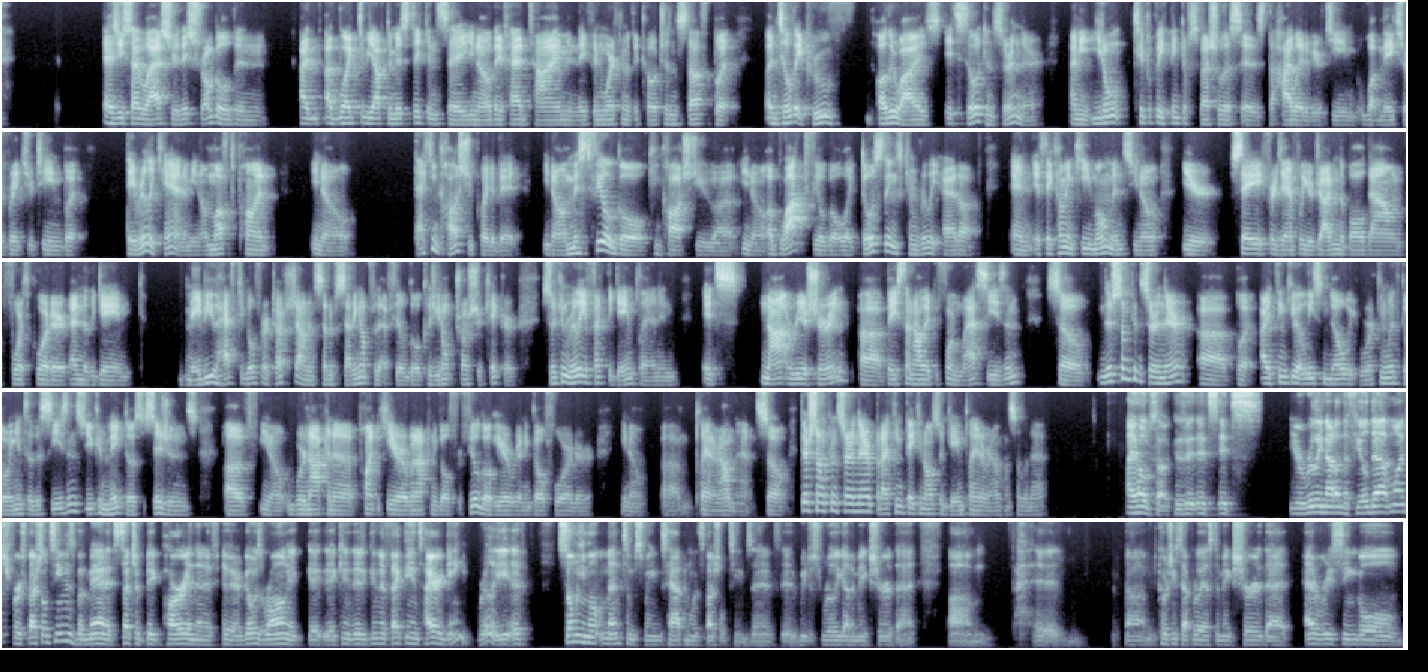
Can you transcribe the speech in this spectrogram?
as you said last year, they struggled, and I'd I'd like to be optimistic and say you know they've had time and they've been working with the coaches and stuff, but until they prove otherwise, it's still a concern there. I mean, you don't typically think of specialists as the highlight of your team, what makes or breaks your team, but they really can. I mean, a muffed punt, you know, that can cost you quite a bit. You know, a missed field goal can cost you, uh, you know, a blocked field goal. Like those things can really add up. And if they come in key moments, you know, you're, say, for example, you're driving the ball down fourth quarter, end of the game, maybe you have to go for a touchdown instead of setting up for that field goal because you don't trust your kicker. So it can really affect the game plan. And it's not reassuring uh, based on how they performed last season. So there's some concern there, uh, but I think you at least know what you're working with going into the season, so you can make those decisions of you know we're not going to punt here, or we're not going to go for field goal here, we're going to go for it, or you know um, plan around that. So there's some concern there, but I think they can also game plan around some of that. I hope so because it, it's it's you're really not on the field that much for special teams, but man, it's such a big part. And then if, if it goes wrong, it, it, it can it can affect the entire game. Really, if so many momentum swings happen with special teams, and it, we just really got to make sure that um, um, coaching staff really has to make sure that every single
